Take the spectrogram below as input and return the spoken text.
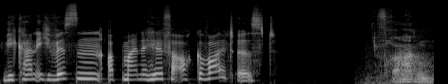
Wie kann ich wissen, ob meine Hilfe auch gewollt ist? Fragen.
